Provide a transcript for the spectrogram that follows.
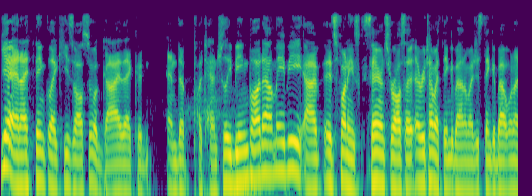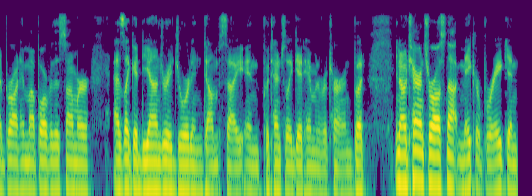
Yeah, and I think like he's also a guy that could end up potentially being bought out. Maybe uh, it's funny. Terrence Ross. I, every time I think about him, I just think about when I brought him up over the summer as like a DeAndre Jordan dump site and potentially get him in return. But you know, Terrence Ross not make or break, and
